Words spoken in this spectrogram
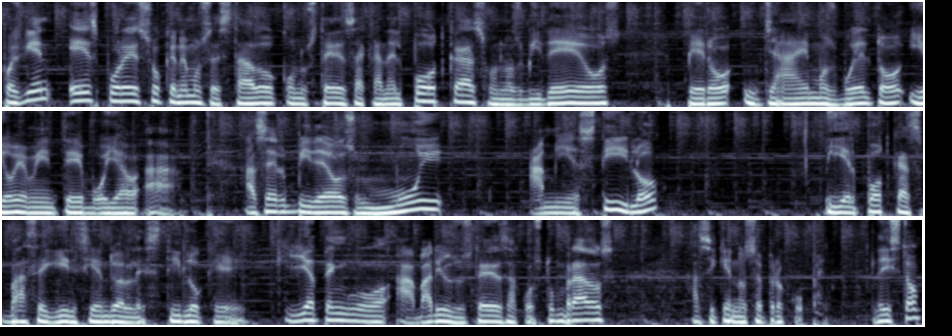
Pues bien, es por eso que no hemos estado con ustedes acá en el podcast o en los videos, pero ya hemos vuelto y obviamente voy a, hacer videos muy a mi estilo, y el podcast va a seguir siendo el estilo que, que ya tengo a varios de ustedes acostumbrados, así que no se preocupen. ¿Listo?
